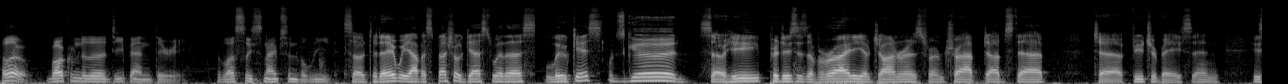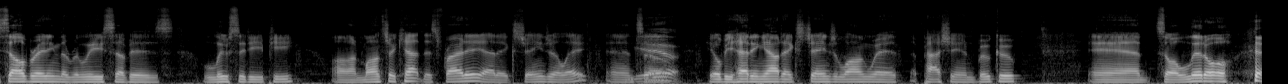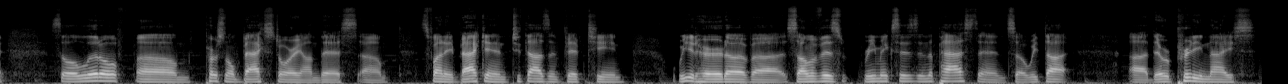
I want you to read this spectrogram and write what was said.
Hello, welcome to the Deep End Theory with Leslie Snipes and Valid. So today we have a special guest with us, Lookas. What's good? So he produces a variety of genres from trap, dubstep to future bass, and he's celebrating the release of his Lucid EP on Monstercat this Friday at Exchange LA. And so he'll be heading out to Exchange along with Apashe and Buku. And so a little, so a little um, personal backstory on this. Um, it's funny. Back in 2015, we had heard of uh, some of his remixes in the past, and so we thought uh, they were pretty nice.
